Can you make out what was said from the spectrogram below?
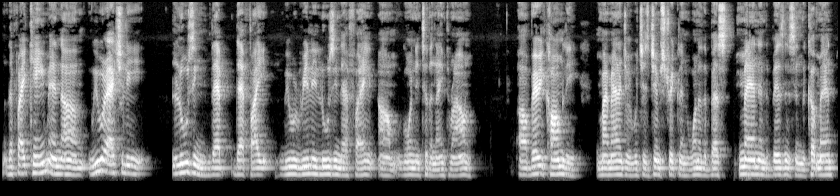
The fight came, and um, we were actually losing that that fight. We were really losing that fight um, going into the ninth round. Uh, very calmly, my manager, which is Jim Strickland, one of the best men in the business in the cutman.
